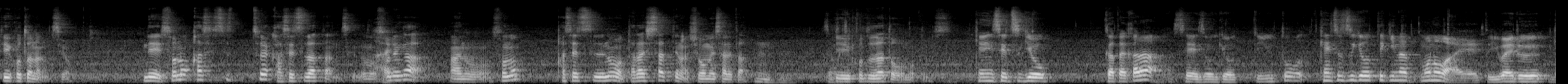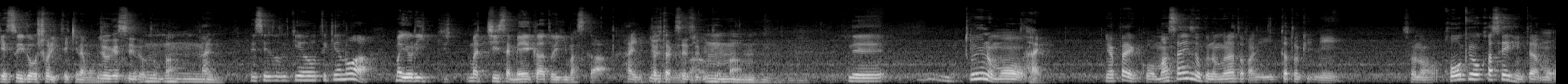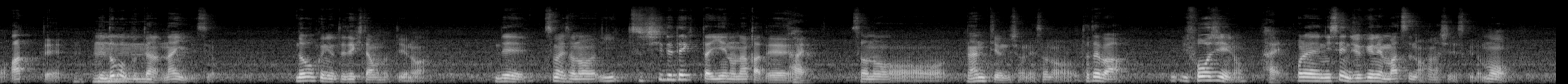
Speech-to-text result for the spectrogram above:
ていうことなんですよ。でその仮説それは仮説だったんですけども、はい。それがあのその仮説の正しさっていうのは証明されたっうんうん。ていうことだと思ってます。建設業型から製造業っていうと建設業的なものは、えー、といわゆる下水道処理的なもの。上下水道とか。うんうんうん。はい。で製造業的なのは、まあ、より、まあ、小さいメーカーといいますか。はい。住宅設備とか、うんうんうんでというのも、うんはい。やっぱりこうマサイ族の村とかに行った時にその工業化製品ってのはもうあってうん。で土木ってのはないんですよ土木によってできたものっていうのは。でつまりそのい土でできた家の中で、はい。そのなんて言うんでしょうね。その例えば 4G のはい。これ2019年末の話ですけども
